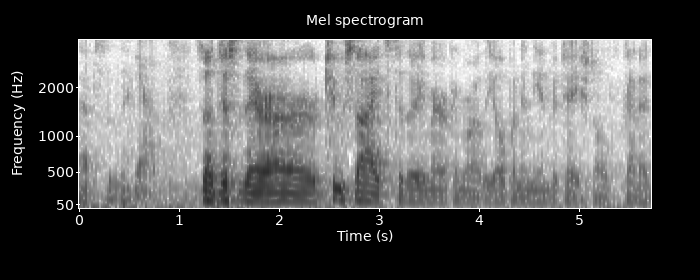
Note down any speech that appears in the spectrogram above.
absolutely. Yeah. So just there are two sides to the American Royal, the Open and the Invitational. Kind of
